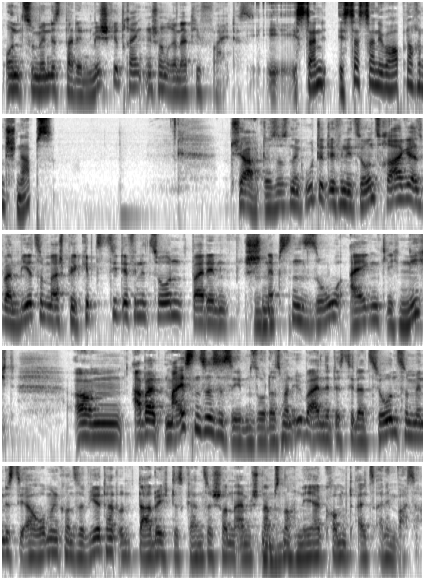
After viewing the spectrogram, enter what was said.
und zumindest bei den Mischgetränken schon relativ weit ist. Ist, dann, ist das dann überhaupt noch ein Schnaps? Tja, das ist eine gute Definitionsfrage. Also beim Bier zum Beispiel gibt es die Definition, bei den Schnäpsen so eigentlich nicht. Ähm, aber meistens ist es eben so, dass man über eine Destillation zumindest die Aromen konserviert hat und dadurch das Ganze schon einem Schnaps mhm. noch näher kommt als einem Wasser.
